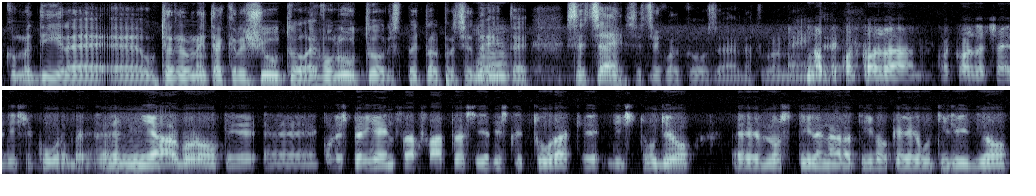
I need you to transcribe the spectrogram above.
come dire, eh, ulteriormente accresciuto, evoluto rispetto al precedente, uh-huh. se c'è, se c'è qualcosa naturalmente. No, beh, qualcosa, qualcosa, c'è di sicuro. Beh, eh, mi auguro che eh, con l'esperienza fatta sia di scrittura che di studio, eh, lo stile narrativo che utilizzo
